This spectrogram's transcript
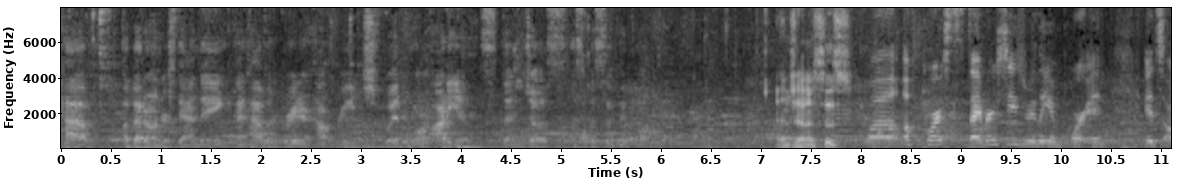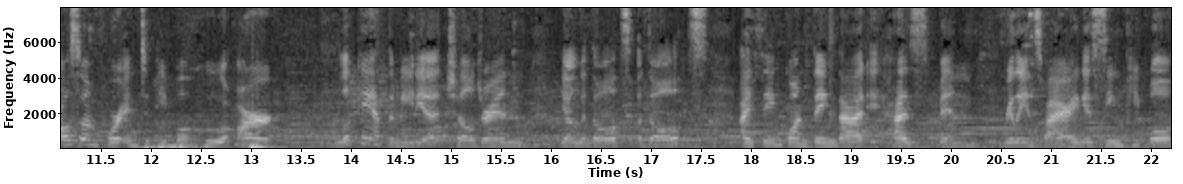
have a better understanding and have a greater outreach with more audience than just a specific one. And Genesis? Well, of course, diversity is really important. It's also important to people who are looking at the media children, young adults, adults. I think one thing that has been really inspiring is seeing people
